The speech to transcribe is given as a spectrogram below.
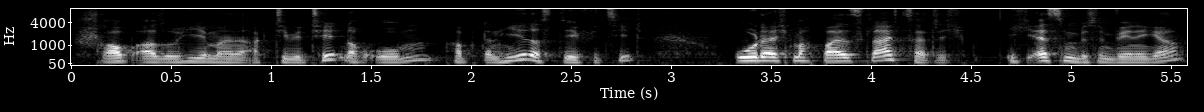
schraube also hier meine Aktivität nach oben, habe dann hier das Defizit. Oder ich mache beides gleichzeitig. Ich esse ein bisschen weniger,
